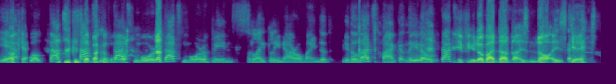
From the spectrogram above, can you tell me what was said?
Yeah. Okay, Well, that's take a step that's, that's more that's more of being slightly narrow-minded. You know, that's back. You know, that's If you know my dad, that is not his case.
